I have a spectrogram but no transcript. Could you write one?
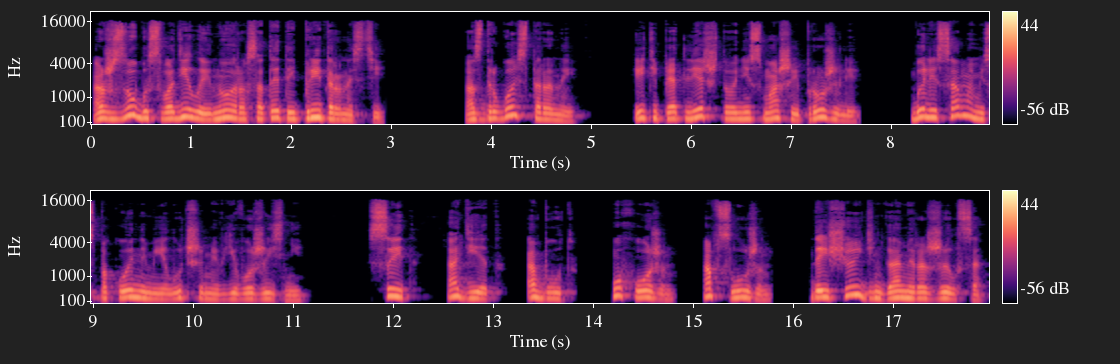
Аж зубы сводило иной раз от этой приторности. А с другой стороны, эти пять лет, что они с Машей прожили, были самыми спокойными и лучшими в его жизни. Сыт, одет, обут, ухожен, обслужен, да еще и деньгами разжился.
